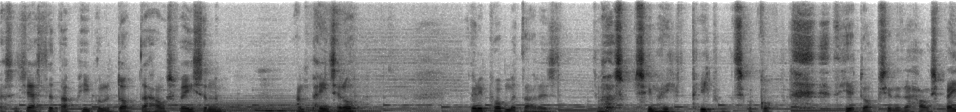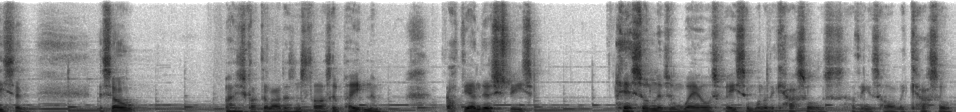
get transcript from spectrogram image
I suggested that people adopt the house facing them mm. and paint it up. The only problem with that is there wasn't too many people took up the adoption of the house facing. So I just got the ladders and started painting them. At the end of the street, her son lives in Wales facing one of the castles, I think it's Harlech Castle,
